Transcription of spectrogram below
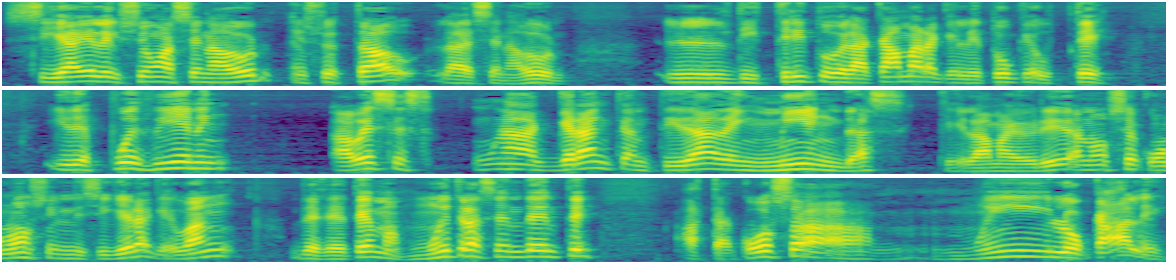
si hay elección a senador en su estado, la de senador. El distrito de la Cámara que le toque a usted. Y después vienen a veces una gran cantidad de enmiendas que la mayoría no se conocen ni siquiera, que van desde temas muy trascendentes hasta cosas muy locales,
